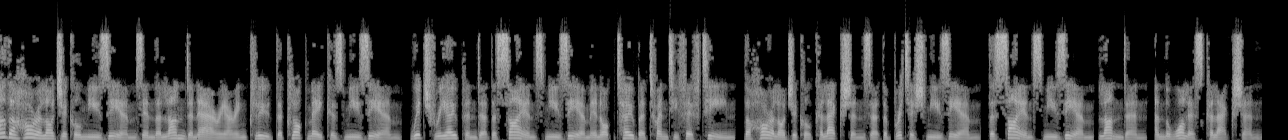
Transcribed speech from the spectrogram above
Other horological museums in the London area include the Clockmakers Museum, which reopened at the Science Museum in October 2015, the Horological Collections at the British Museum, the Science Museum London, and the Wallace Collection.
